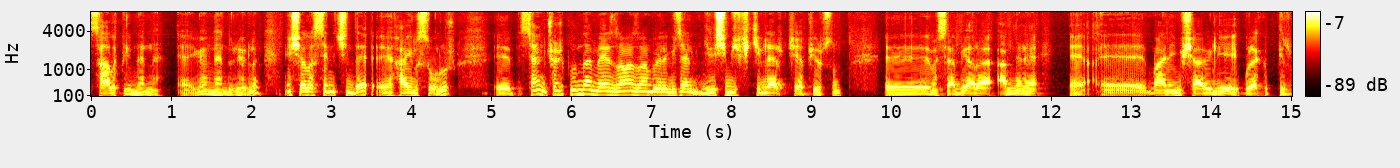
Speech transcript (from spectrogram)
sağlık bilimlerine e, yönlendiriyorlar. İnşallah senin için de e, hayırlısı olur. E, sen çocukluğundan beri zaman zaman böyle güzel girişimci fikirler şey yapıyorsun. E, mesela bir ara annene e, e, mali müşavirliği bırakıp bir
